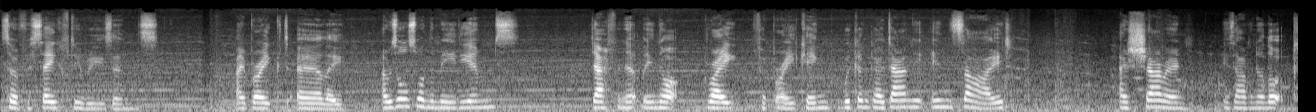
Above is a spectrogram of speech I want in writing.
So for safety reasons, I braked early. I was also on the mediums. Definitely not great for braking. We're going to go down the inside as Sharon is having a look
